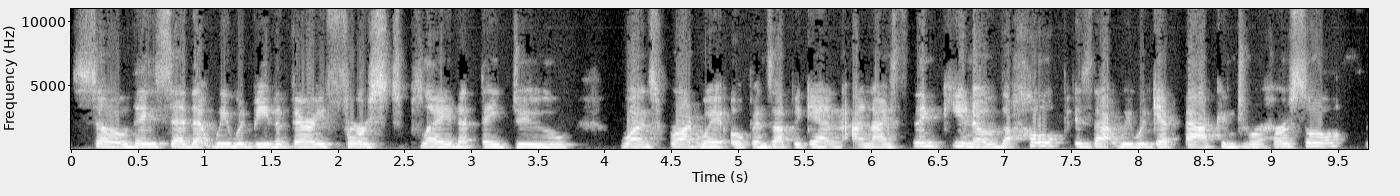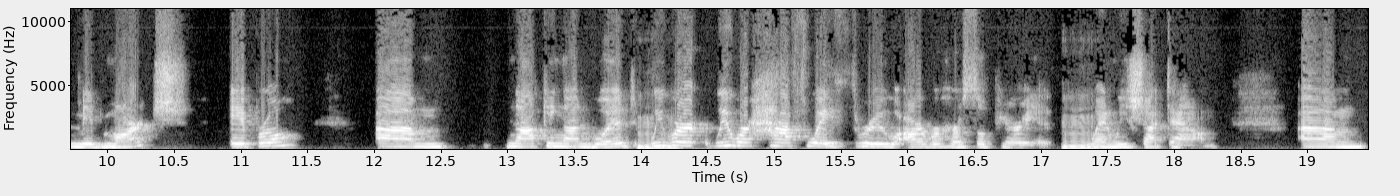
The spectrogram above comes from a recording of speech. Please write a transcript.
so they said that we would be the very first play that they do once Broadway opens up again. And I think, you know, the hope is that we would get back into rehearsal mid March, April. Um, knocking on wood. Mm-hmm. We were we were halfway through our rehearsal period mm. when we shut down. Um,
